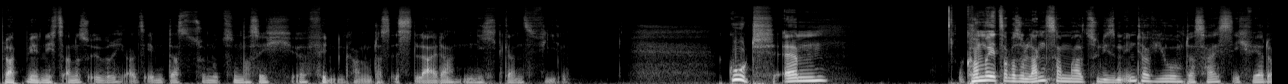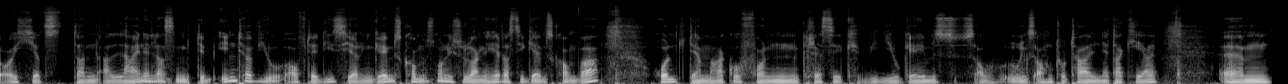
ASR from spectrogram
bleibt mir nichts anderes übrig, als eben das zu nutzen, was ich äh, finden kann. Und das ist leider nicht ganz viel. Gut, ähm, Kommen wir jetzt aber so langsam mal zu diesem Interview. Das heißt, ich werde euch jetzt dann alleine lassen mit dem Interview auf der diesjährigen Gamescom. Ist noch nicht so lange her, dass die Gamescom war. Und der Marco von Classic Video Games ist auch, übrigens auch ein total netter Kerl. Ähm,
